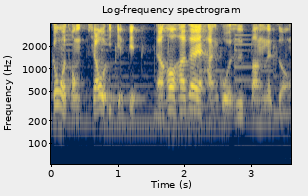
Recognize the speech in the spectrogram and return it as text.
跟我同小我一点点，然后他在韩国是帮那种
